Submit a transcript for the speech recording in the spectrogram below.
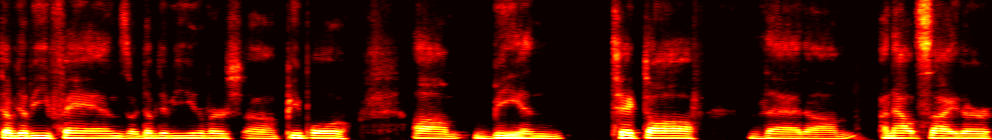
WWE fans or WWE Universe uh, people um, being ticked off that um, an outsider.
